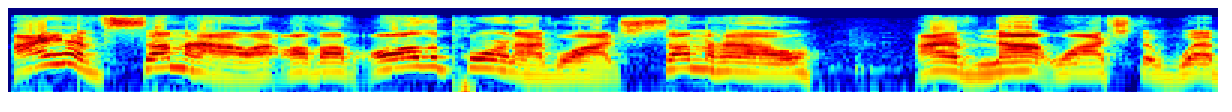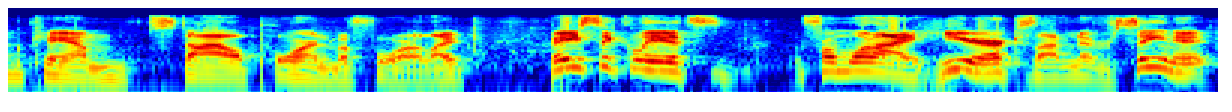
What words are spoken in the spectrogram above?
I have somehow of, of all the porn I've watched, somehow I have not watched the webcam style porn before. Like basically it's from what I hear cuz I've never seen it,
